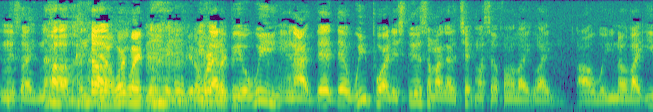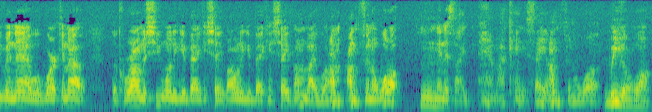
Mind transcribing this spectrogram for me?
and it's like no, no, It don't work like that. It it don't work gotta like be that. a we, and I that that we part is still something I gotta check myself on. Like like uh, well, you know, like even now with working out, the Corona, she want to get back in shape. I want to get back in shape. I'm like, well, I'm I'm finna walk, Mhm. and it's like, damn, I can't say I'm finna walk. We gonna walk.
